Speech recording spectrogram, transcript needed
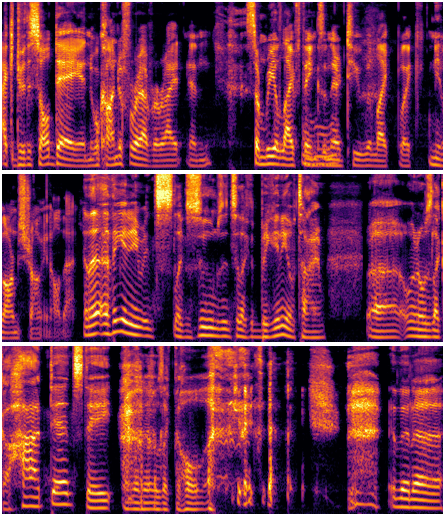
I could do this all day and Wakanda forever, right? And some real life things in there too, with like like Neil Armstrong and all that. And then I think it even like zooms into like the beginning of time uh, when it was like a hot dense state, and then it was like the whole. and then uh,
